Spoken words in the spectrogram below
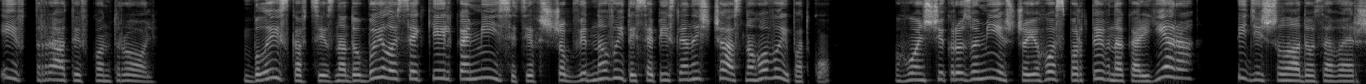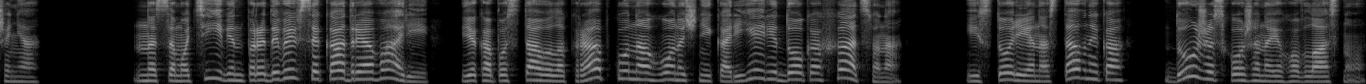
і втратив контроль. Блискавці знадобилося кілька місяців, щоб відновитися після нещасного випадку. Гонщик розумів, що його спортивна кар'єра підійшла до завершення. На самоті він передивився кадри аварії, яка поставила крапку на гоночній кар'єрі Дока Хадсона. Історія наставника дуже схожа на його власну.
